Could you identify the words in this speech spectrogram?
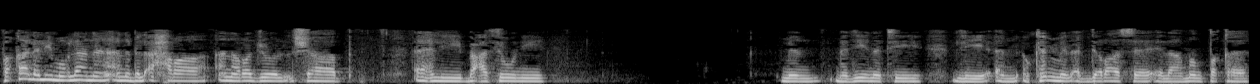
فقال لي مولانا أنا بالأحرى أنا رجل شاب أهلي بعثوني من مدينتي لأن أكمل الدراسة إلى منطقة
